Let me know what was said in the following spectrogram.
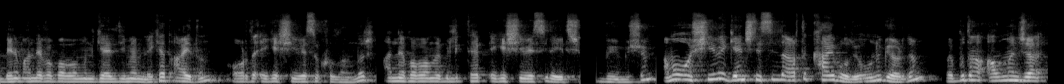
benim anne ve babamın geldiği memleket Aydın. Orada Ege şivesi kullanılır. Anne babamla birlikte hep Ege şivesiyle yetişip büyümüşüm. Ama o şive genç nesilde artık kayboluyor. Onu gördüm. Ve bu da Almanca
